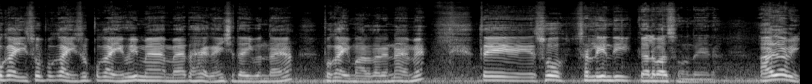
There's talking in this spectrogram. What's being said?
ਭਗਾਈ, ਸੋ ਭਗਾਈ ਸੋ ਭਗਾਈ ਹੋਈ ਮੈਂ ਮੈਂ ਤਾਂ ਹੈਗਾ ਹੀ ਸ਼ਦਾਈ ਬੰਦਾ ਆ। ਭਗਾਈ ਮਾਰਦਾ ਰਹਿਣਾ ਐਵੇਂ। ਤੇ ਸੋ ਸਰਲੀਨ ਦੀ ਗੱਲਬਾਤ ਸੁਣਦੇ ਆ ਆ ਜਾ ਵੀ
